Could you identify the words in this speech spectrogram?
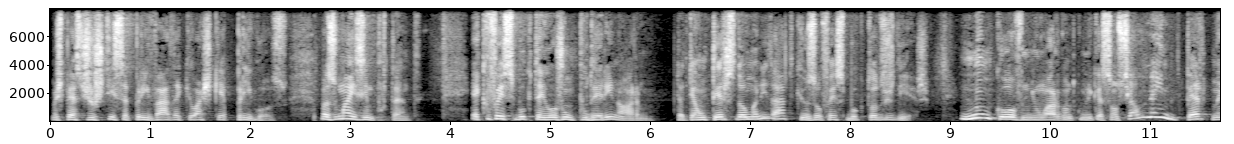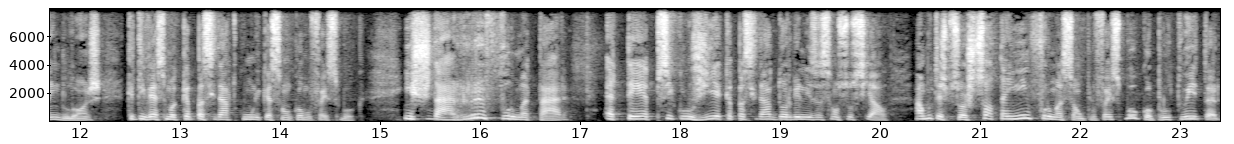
uma espécie de justiça privada que eu acho que é perigoso. Mas o mais importante é que o Facebook tem hoje um poder enorme. Portanto, é um terço da humanidade que usa o Facebook todos os dias. Nunca houve nenhum órgão de comunicação social, nem de perto nem de longe, que tivesse uma capacidade de comunicação como o Facebook. Isto está a reformatar até a psicologia a capacidade de organização social. Há muitas pessoas que só têm informação pelo Facebook, ou pelo Twitter,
